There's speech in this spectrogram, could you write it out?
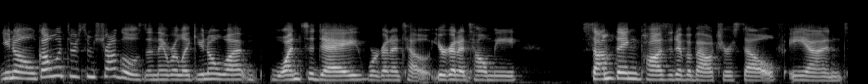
you know, going through some struggles, and they were like, you know what? Once a day, we're gonna tell you're gonna tell me something positive about yourself and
